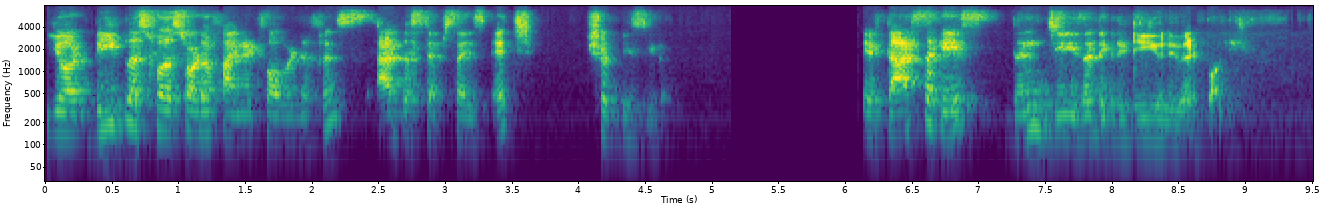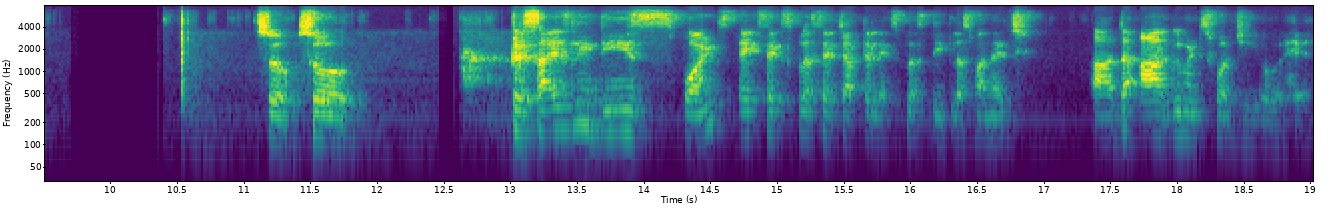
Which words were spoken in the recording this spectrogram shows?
Your d plus first order finite forward difference at the step size h should be zero. If that's the case, then G is a degree D univariate poly. So, so precisely these points, x, x plus h up till x plus d plus 1h, are the arguments for G over here.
